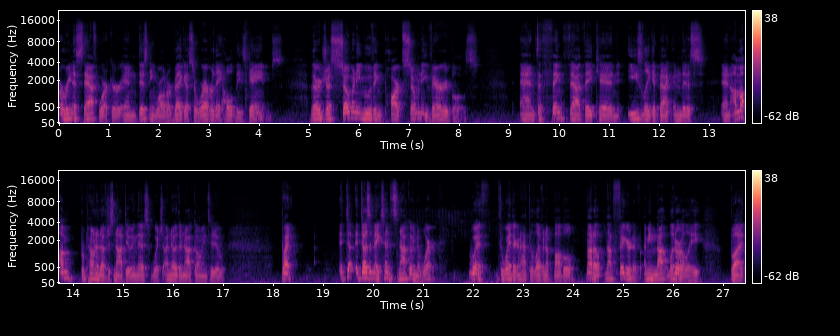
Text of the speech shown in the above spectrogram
arena staff worker in Disney World or Vegas or wherever they hold these games. There are just so many moving parts, so many variables. And to think that they can easily get back in this, and I'm a, I'm proponent of just not doing this, which I know they're not going to do, but it, do- it doesn't make sense. It's not going to work with the way they're going to have to live in a bubble. Not a not figurative. I mean, not literally, but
